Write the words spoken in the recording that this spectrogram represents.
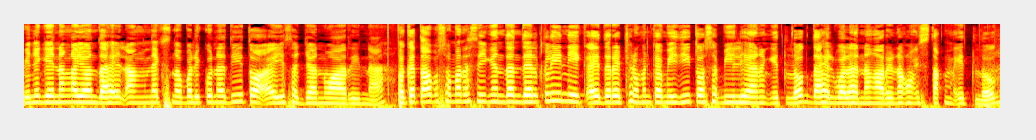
Binigay na ngayon dahil ang next na balik ko na dito ay sa January na. Pagkatapos sa Marasingan Dandel Clinic ay diretso naman kami dito sa bilihan ng itlog dahil wala na nga rin akong stock na itlog.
